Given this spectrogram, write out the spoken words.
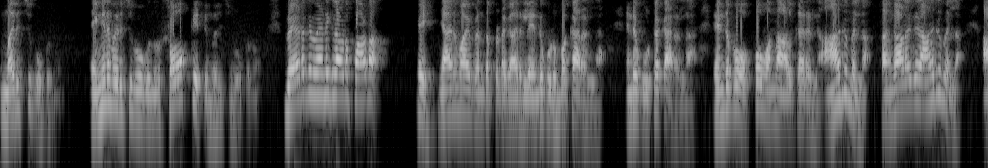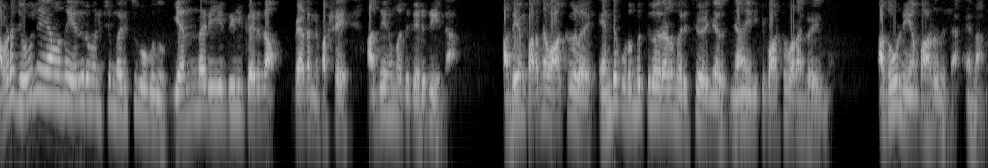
മരിച്ചു പോകുന്നു. എങ്ങനെ മരിച്ചു പോകുന്നു? ഷോക്കേറ്റ് മരിച്ചു പോകുന്നു. വേടന് വേണമെങ്കിൽ അവിടെ പാടാം. ഏയ് ഞാനുമായി ബന്ധപ്പെട്ട കാര്യമില്ല. എന്റെ കുടുംബക്കാരല്ല എന്റെ കൂട്ടക്കാരല്ല എന്റെ ഒപ്പം ഒപ്പം വന്ന ആൾക്കാരല്ല ആരുമല്ല സംഘാടകർ ആരുമല്ല. അവിടെ ജോലി ചെയ്യാൻ വന്ന ഏതൊരു മനുഷ്യൻ മരിച്ചു പോകുന്നു എന്ന രീതിയിൽ കരുതാം വേടന്. പക്ഷേ അദ്ദേഹം അത് കരുതിയില്ല. അദ്ദേഹം പറഞ്ഞ വാക്കുകൾ എന്റെ കുടുംബത്തിൽ ഒരാൾ മരിച്ചു കഴിഞ്ഞാൽ ഞാൻ എനിക്ക് പാട്ട് പാടാൻ കഴിയുമോ? അതുകൊണ്ട് ഞാൻ പാടുന്നില്ല എന്നാണ്.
